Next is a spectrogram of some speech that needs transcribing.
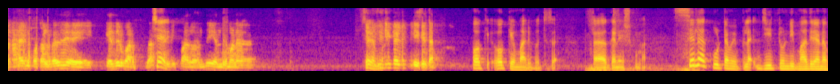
நடைமுறைங்கிறது எதிர்பார்ப்பு தான். கண்டிப்பா அது வந்து எந்த மன சரி. difficulties இல்ல. Okay okay Marimuthu sir. Ah, Ganeshkumar சில கூட்டமைப்புல ஜி டுவெண்ட்டி மாதிரியான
